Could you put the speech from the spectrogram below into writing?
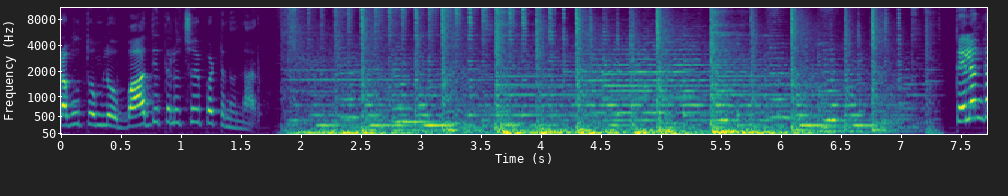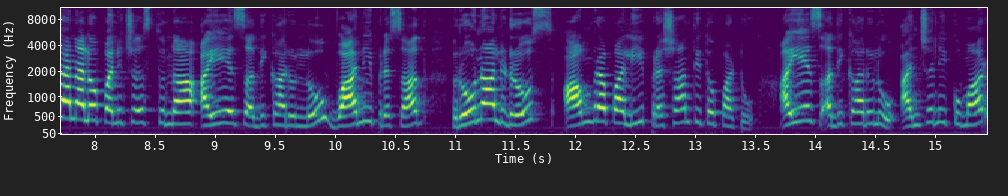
ప్రభుత్వంలో బాధ్యతలు చేపట్టనున్నారు. పనిచేస్తున్న ఐఏఎస్ అధికారుల్లో వాణి ప్రసాద్ రోనాల్డ్ రోస్ ఆమ్రపాలి ప్రశాంతితో పాటు ఐఏఎస్ అధికారులు అంజనీ కుమార్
